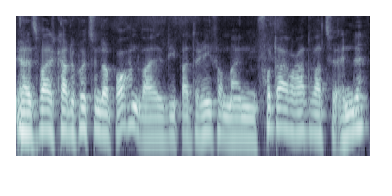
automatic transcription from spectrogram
Ja, jetzt war ich gerade kurz unterbrochen, weil die Batterie von meinem Fotoapparat war zu Ende.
